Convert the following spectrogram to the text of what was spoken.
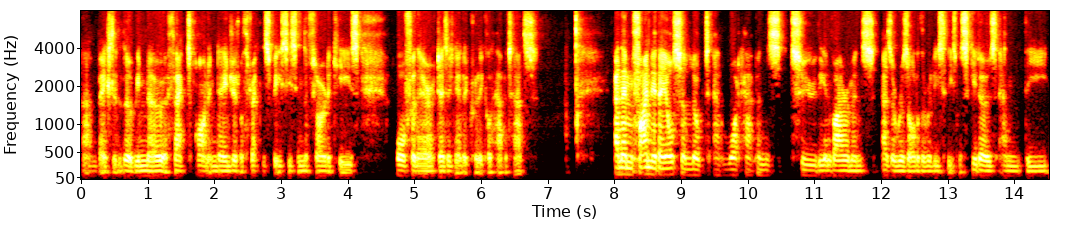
Um, basically, there would be no effect on endangered or threatened species in the Florida Keys or for their designated critical habitats. And then finally, they also looked at what happens to the environment as a result of the release of these mosquitoes and the,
